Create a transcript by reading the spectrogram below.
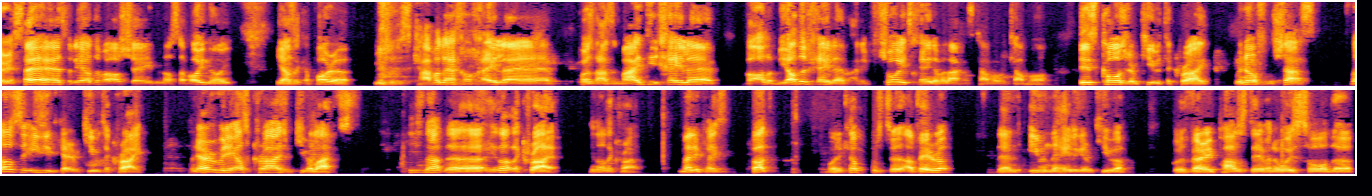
Torah says leyadav ha'ashem. Nasavoinoi. He has a kapara. Which is kavalech chaylev. Person has a mind to eat chaylev. This caused Reb Kiva to cry. We know from Shas, it's not so easy to get Reb Kiva to cry. When everybody else cries, Reb Kiva laughs. He's not the he's not the crier. He's not the crier. Many places, but when it comes to Avera, then even the Heilige Reb Kiva was very positive and always saw the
